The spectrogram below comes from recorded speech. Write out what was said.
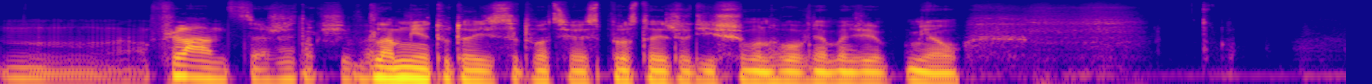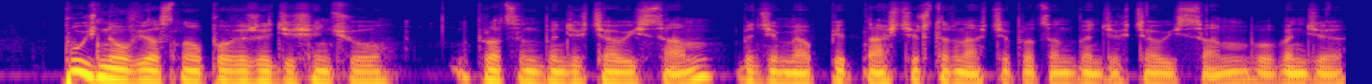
mm, flance, że tak się Dla mnie tutaj sytuacja jest prosta. Jeżeli Szymon Hołownia będzie miał późną wiosną powyżej 10% będzie chciał iść sam, będzie miał 15-14% będzie chciał iść sam, bo będzie e,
